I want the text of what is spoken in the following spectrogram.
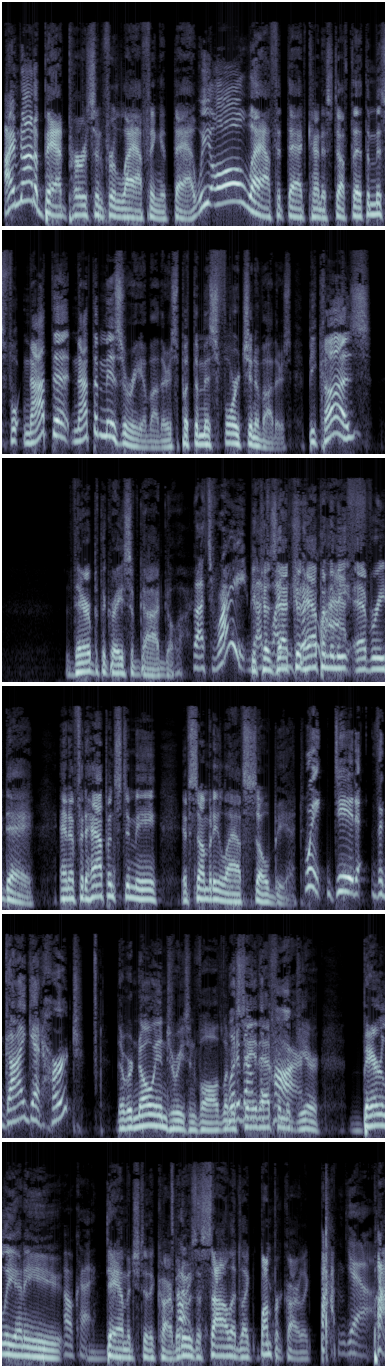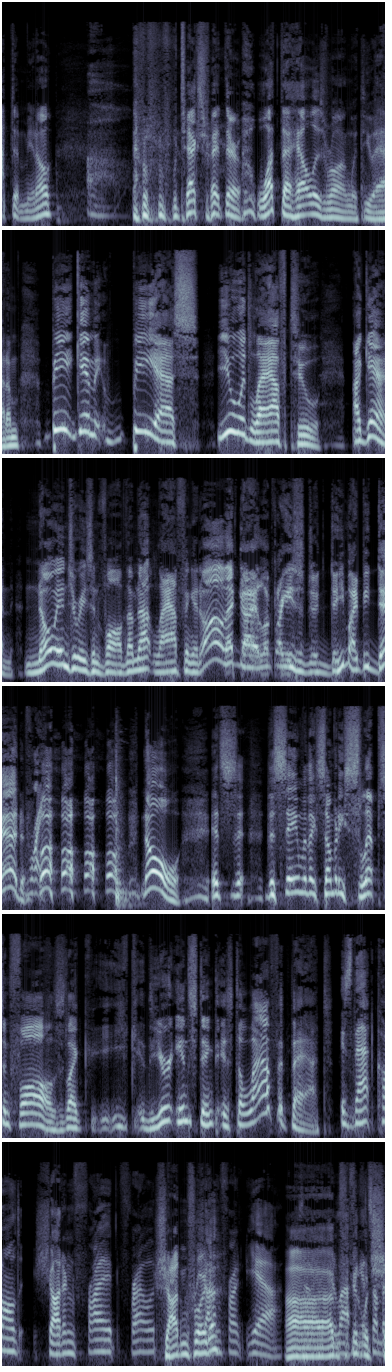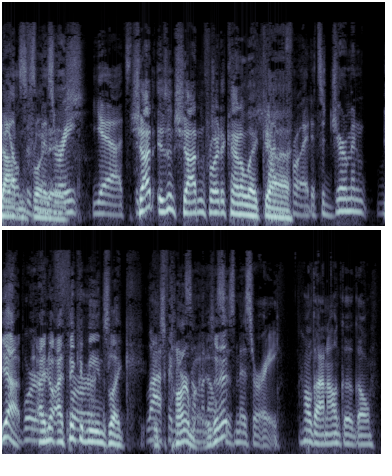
I'm not a bad person for laughing at that. We all laugh at that kind of stuff. That the misfor- not the not the misery of others, but the misfortune of others, because there, but the grace of God go I. That's right. Because why that could happen to me every day, and if it happens to me, if somebody laughs, so be it. Wait, did the guy get hurt? There were no injuries involved. Let What me say that from the gear. Barely any Okay. damage to the car, but it was a solid like bumper car, like pop, Yeah. popped him. You know. Oh. Text right there. What the hell is wrong with you, Adam? B, give me BS. You would laugh too. Again, no injuries involved. I'm not laughing at. Oh, that guy looked like he's he might be dead. Right. no, it's the same with like somebody slips and falls. Like y- your instinct is to laugh at that. Is that called Schadenfreude? Fraud? Schadenfreude? Schadenfreude? Yeah. Uh, that I what you're laughing at somebody else's misery. is. Yeah, it's the Schad isn't Schadenfreude kind of like uh, Schadenfreude. it's a German yeah, word. I know. I think it means like it's laughing at karma, someone isn't else's it? misery. Hold on, I'll Google.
